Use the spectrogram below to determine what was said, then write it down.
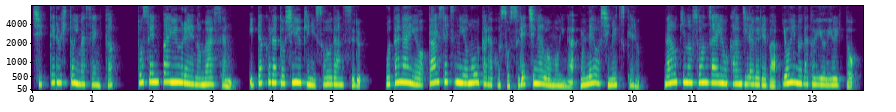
知ってる人いませんか？と先輩幽霊のまーさん、板倉敏之に相談する。お互いを大切に思うからこそすれ違う思いが胸を締め付ける。直樹の存在を感じられれば良いのだというゆいと、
